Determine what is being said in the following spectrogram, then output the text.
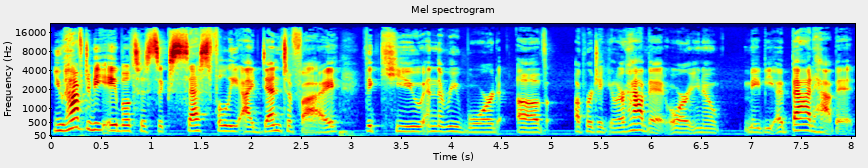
you have to be able to successfully identify the cue and the reward of a particular habit or, you know, maybe a bad habit.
